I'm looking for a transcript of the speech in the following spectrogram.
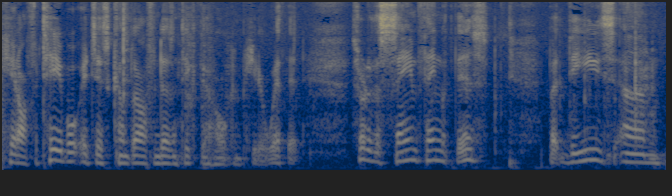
hit off a table. It just comes off and doesn't take the whole computer with it. Sort of the same thing with this, but these um,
